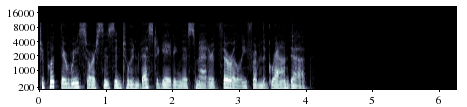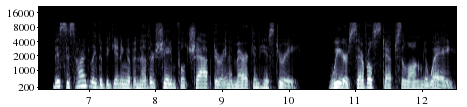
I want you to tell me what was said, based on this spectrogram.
to put their resources into investigating this matter thoroughly from the ground up. This is hardly the beginning of another shameful chapter in American history. We're several steps along the way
